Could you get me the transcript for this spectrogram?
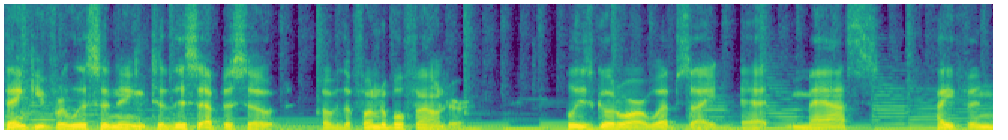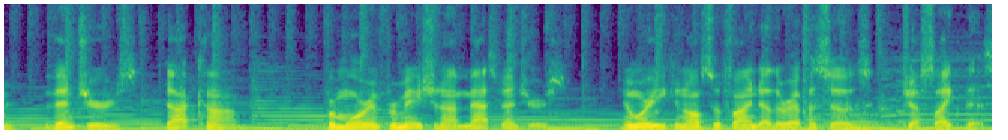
Thank you for listening to this episode of The Fundable Founder. Please go to our website at mass-ventures.com for more information on Mass Ventures and where you can also find other episodes just like this.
